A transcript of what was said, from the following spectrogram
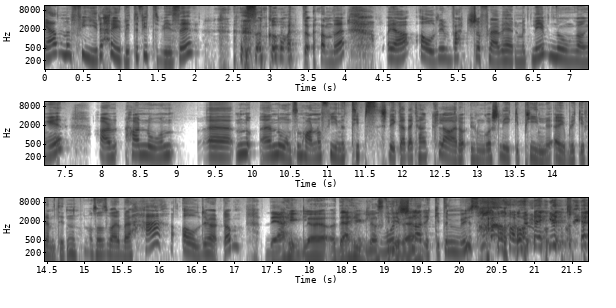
én, men fire høylytte fittefiser som kom etter hverandre. Og jeg har aldri vært så flau i hele mitt liv. Noen ganger har, har noen no, noen som har noen fine tips, slik at jeg kan klare å unngå slike pinlige øyeblikk i fremtiden. Noen som svarer bare 'hæ? Aldri hørt om'. Det er hyggelig, det er hyggelig å Hvor slarkete mus har du egentlig?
